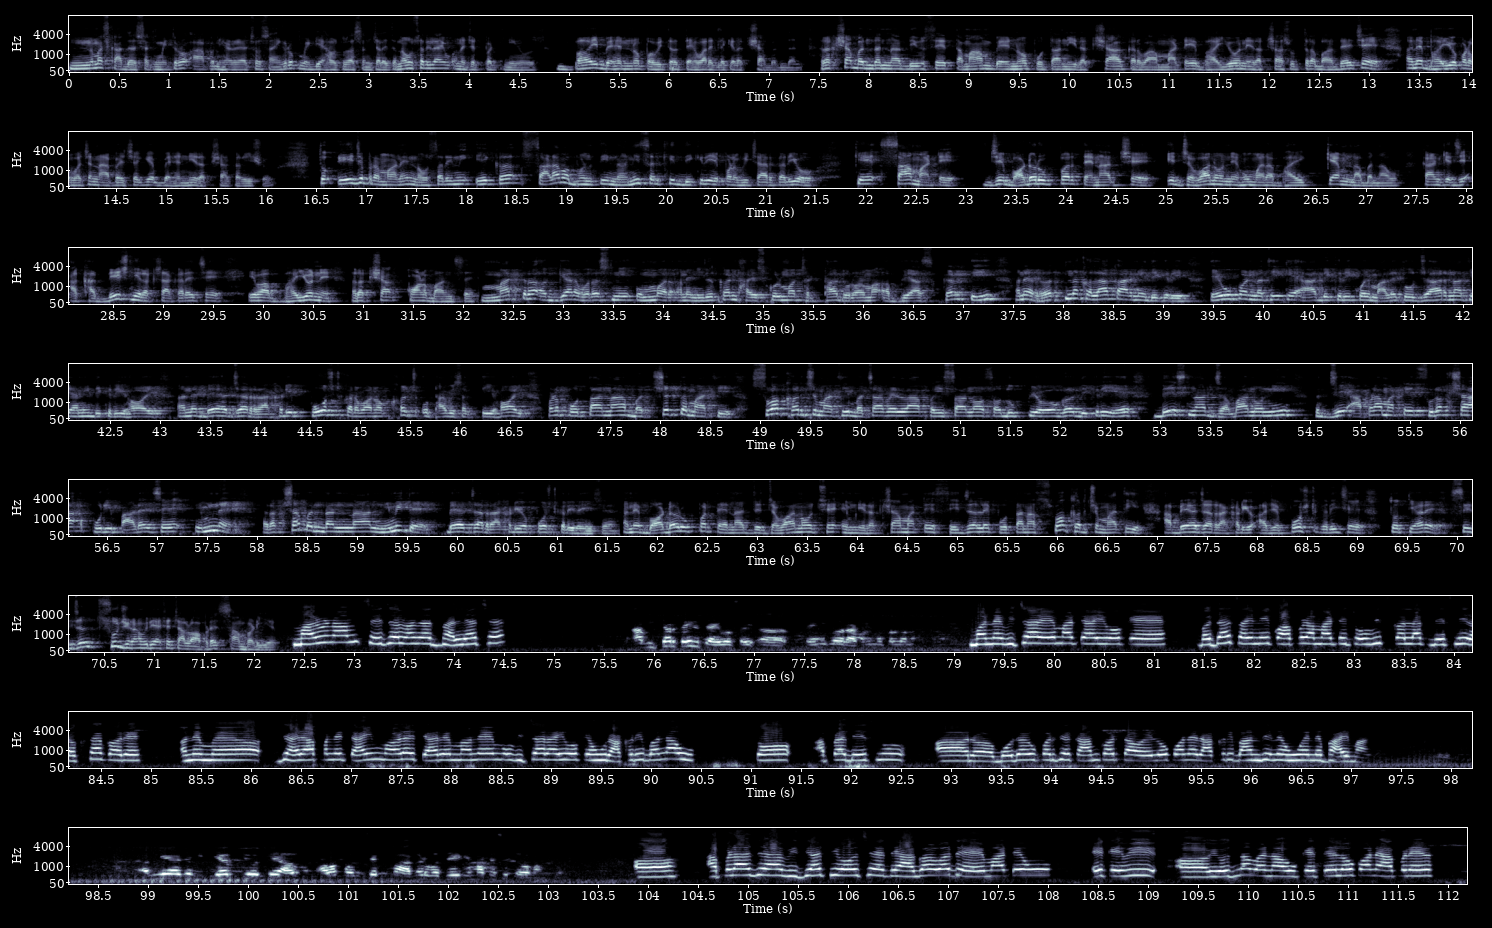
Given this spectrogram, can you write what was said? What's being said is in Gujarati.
નમસ્કાર દર્શક મિત્રો, આપ નિહાળી છો સાઈ ગ્રુપ મીડિયા હાઉસ દ્વારા સંચાલિત નવસારી લાઈવ અને ઝટપટ ન્યૂઝ. ભાઈ બહેનનો પવિત્ર તહેવાર એટલે કે રક્ષાબંધન. રક્ષાબંધનના દિવસે તમામ બહેનો પોતાની રક્ષા કરવા માટે ભાઈઓને રક્ષાસૂત્ર બાંધે છે અને ભાઈઓ પણ વચન આપે છે કે બહેનની રક્ષા કરીશું. તો એ જ પ્રમાણે નવસારીની એક શાળામાં ભણતી નાની સરખી દીકરીએ પણ વિચાર કર્યો કે શા માટે જે બોર્ડર ઉપર તૈનાત છે, એ જવાનોને હું મારા ભાઈ કેમ ના બનાવું? કારણ કે જે આખા દેશની રક્ષા કરે છે, એવા ભાઈઓને રક્ષા કોણ બાંધશે? માત્ર અગિયાર વર્ષની ઉંમર અને નીલકંઠ હાઈસ્કૂલમાં છઠ્ઠા ધોરણમાં અભ્યાસ કરતી અને રત્ન કલાકારની દીકરી. એવું પણ નથી કે આ દીકરી કોઈ માલિક ઉજારના ત્યાંની દીકરી હોય અને બે હજાર રાખડી પોસ્ટ કરવાનો ખર્ચ ઉઠાવી શકતી હોય, પણ પોતાના બચતમાંથી, સ્વખર્ચમાંથી બચાવેલા પૈસાનો સદુપયોગ દીકરીએ દેશના જવાનોની જે આપણા માટે સુરક્ષા પૂરી પાડે છે એમને રક્ષાબંધનના નિમિત્તે બે હજાર રાખડીઓ પોસ્ટ કરી રહી છે. અને બોર્ડર ઉપર તૈનાત જે જવાનો છે એમની રક્ષા માટે સેજલે પોતાના સ્વખર્ચમાંથી આ બે હજાર રાખડીઓ આજે પોસ્ટ કરી છે. તો ત્યારે સેજલ શું જણાવી રહ્યા છે ચાલો આપણે સાંભળીએ. મારું નામ સેજલ વનરાજ ભાલિયા છે. આ વિચાર કઈ રીતે આવ્યો સૈનિકો રાખડી મોકલવાનો? મને વિચાર એ માટે આવ્યો કે બધા સૈનિકો આપણા માટે ચોવીસ કલાક દેશની રક્ષા કરે અને મેં જ્યારે આપણને ટાઈમ મળે ત્યારે મને એમ વિચાર આવ્યો કે હું રાખડી બનાવું તો આપણા દેશનું આ બોર્ડર ઉપર જે કામ કરતા હોય એ લોકોને રાખડી બાંધીને હું એને ભાઈ માનું. અન્ય જે વિદ્યાર્થીઓ છે આવા કોન્સેપ્ટમાં આગળ વધે એ માટે શું કહેવા માંગશો? આપણા જે આ વિદ્યાર્થીઓ છે તે આગળ વધે એ માટે હું એક એવી યોજના બનાવું કે તે લોકોને આપણે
